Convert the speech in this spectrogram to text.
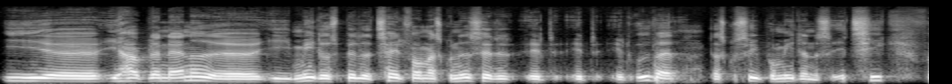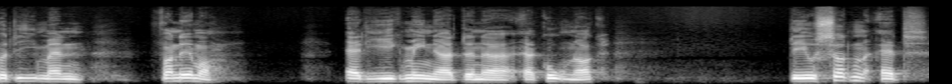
I, øh, I har blandt andet øh, i medieudspillet talt for, at man skulle nedsætte et, et, et udvalg, der skulle se på mediernes etik, fordi man fornemmer, at I ikke mener, at den er, er god nok. Det er jo sådan, at,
